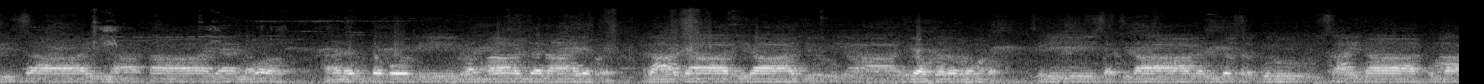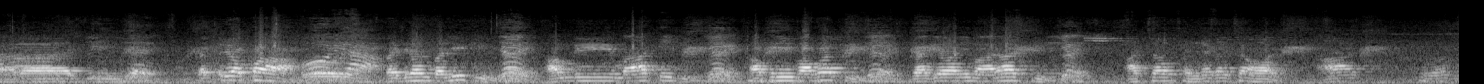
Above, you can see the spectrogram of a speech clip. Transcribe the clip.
साईनाथाय नमः ओम श्री साईनाथाय नमः। ओम श्री साईनाथाय नमः ओम श्री साईनाथाय नमः ओम श्री साईनाथाय नमः ओम श्री साईनाथाय नमः ओम श्री साईनाथाय नमः अनंतकोटी ब्रह्मांड नायक राजाधिराज जय। परब्रह्म श्री सच्चिदानंद सद्गुरु साईनाथ महाराज की जय। सत्रियप्पा बजरंग बली की अंबे माते की खापरी बाबा की जागेवाली महाराज की आजचा संध्याकाळचा हॉल। आज सुरुवात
